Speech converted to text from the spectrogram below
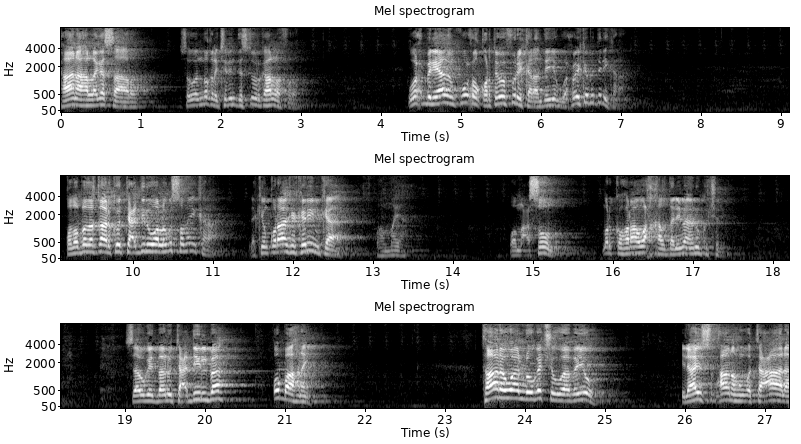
kaana ha laga saaro soo waad maqli jirin dastuurka ha la furo. Wax bani aadamku wuxuu qortay waa furi karaan dee iyagu waxbay ka bedeli karaan. Qodobada qaarkood tacdiil waa lagu samayn karaa laakiin qur'aanka kariimka waa maya waa macsuum. Marka horaa wax khaldaniba aanu ku jirin si awgeed baanu tacdiilba u baahnayn taana waa looga jawaabayo ilaahay subxaanahu wa tacaala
